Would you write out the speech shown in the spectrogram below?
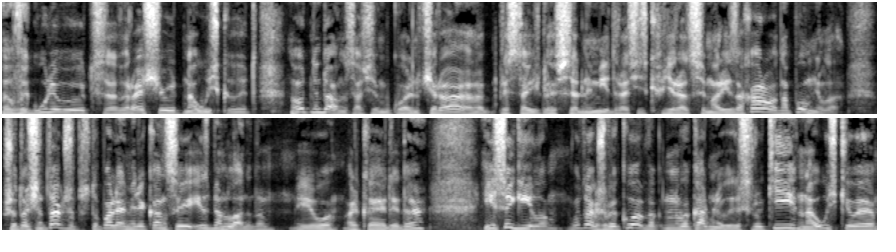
выгуливают, выращивают, науськивают. Но вот недавно, совсем буквально вчера, представитель официальной МИД Российской Федерации Мария Захарова напомнила, что точно так же поступали американцы и с Бен Ладеном, его Аль-Каиды, да, и с ИГИЛом. Вот так же выкармливая с руки, наускивая,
